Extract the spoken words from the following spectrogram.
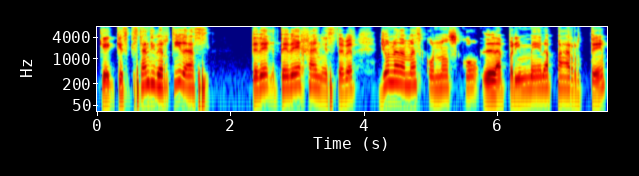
que, que, están divertidas, te, te, dejan este, ver. Yo nada más conozco la primera parte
